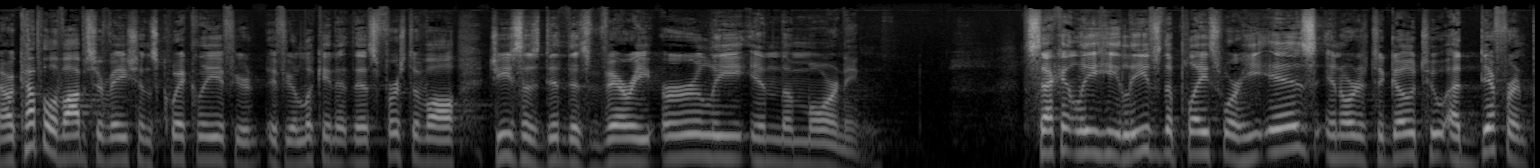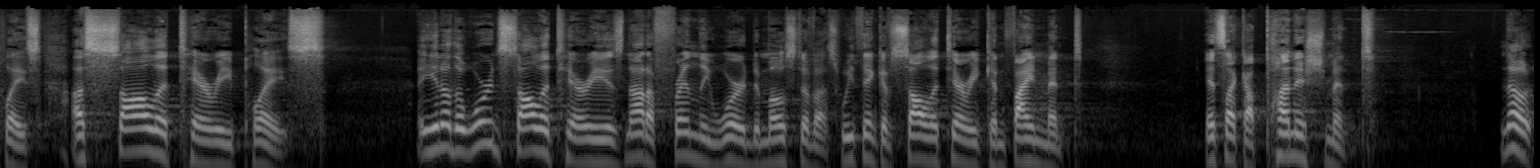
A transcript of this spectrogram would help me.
Now, a couple of observations quickly if you're, if you're looking at this. First of all, Jesus did this very early in the morning. Secondly, he leaves the place where he is in order to go to a different place, a solitary place. You know, the word solitary is not a friendly word to most of us. We think of solitary confinement, it's like a punishment. No,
